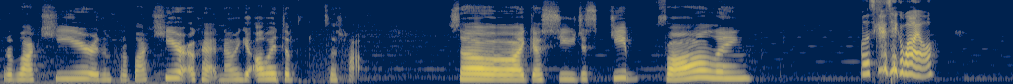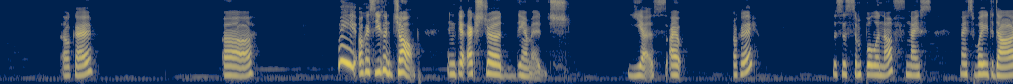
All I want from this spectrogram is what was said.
Put a block here and then put a block here. Okay, now we get all the way to, to the top. So I guess you just keep falling. Take damage. Yes. Okay. This is simple enough. Nice, nice way to die.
